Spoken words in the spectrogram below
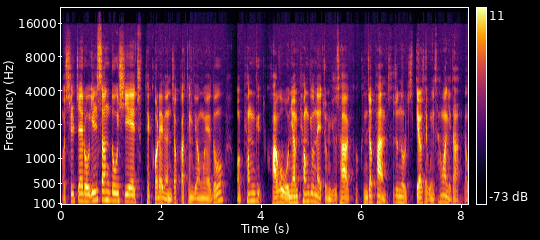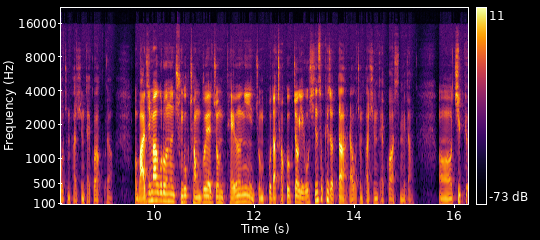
어, 실제로 일선 도시의 주택 거래 면적 같은 경우에도 어, 평균 과거 5년 평균에 좀 유사 그 근접한 수준으로 집계가 되고 있는 상황이다라고 좀 봐주시면 될 것 같고요. 어, 마지막으로는 중국 정부의 좀 대응이 좀 보다 적극적이고 신속해졌다라고 좀 봐주시면 될 것 같습니다. 어, 지표,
